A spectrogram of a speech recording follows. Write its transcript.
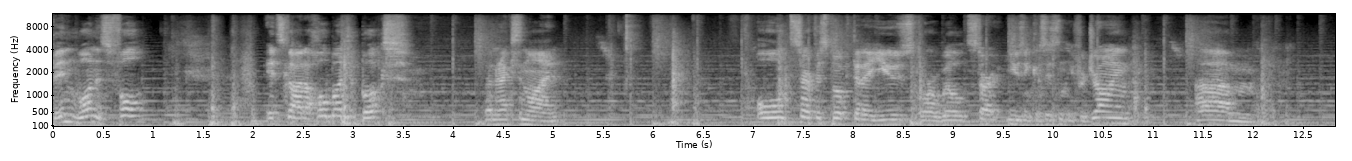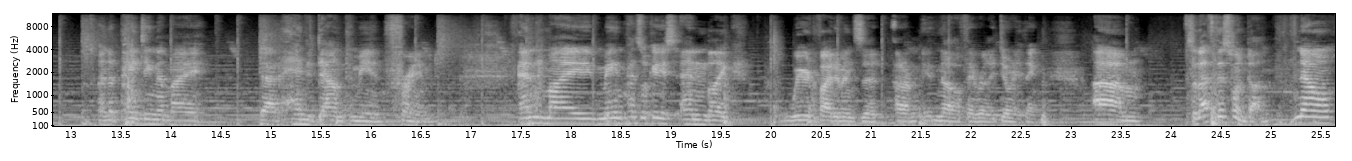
Is full. It's got a whole bunch of books that are next in line. Old Surface book that I used or will start using consistently for drawing. Um, and a painting that my dad handed down to me and framed. And my main pencil case and like weird vitamins that I don't know if they really do anything. Um, so that's this one done. Now,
